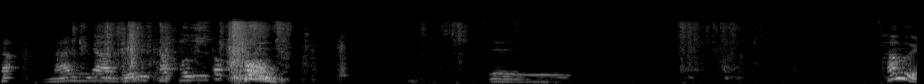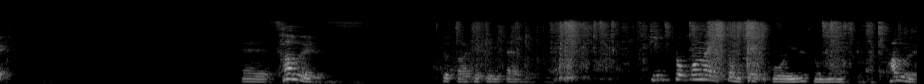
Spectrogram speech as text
さあ、何が出るかというと、ボンえー、サムエ。えー、サムエです。ちょっと開けてみたいと思います。ピンとこない人も結構いると思うんですけど、サムエ。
